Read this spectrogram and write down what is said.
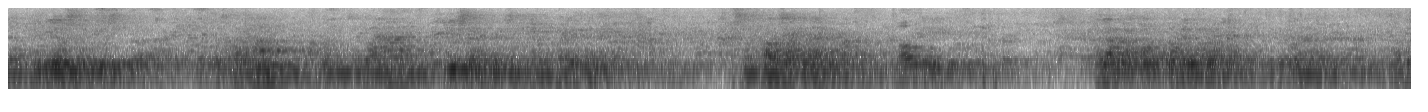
या व्हिडिओ शूटिंग होत असताना आपण सर्वांनी ही शांती शिक्षण पाहिजे असं पावसाचं आहे भाऊ मला पण खूप प्रॉब्लेम होतो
